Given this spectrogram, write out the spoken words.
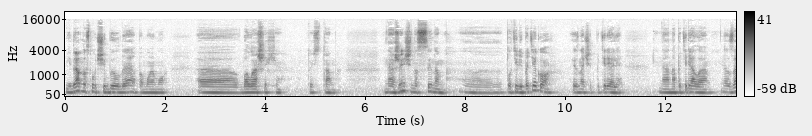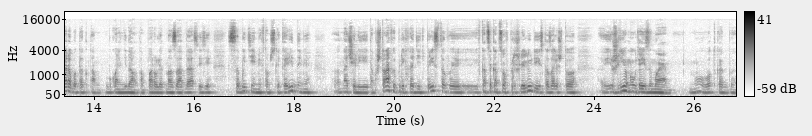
недавно случай был, да, по-моему, в Балашихе. То есть там женщина с сыном платили ипотеку, и, значит, потеряли она потеряла заработок там буквально недавно, там пару лет назад, да, в связи с событиями, в том числе ковидными, начали ей там штрафы приходить, приставы, и в конце концов пришли люди и сказали, что «Э, жилье мы у тебя изымаем. Ну вот как бы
